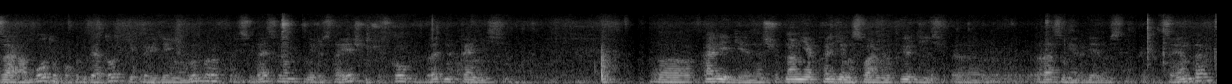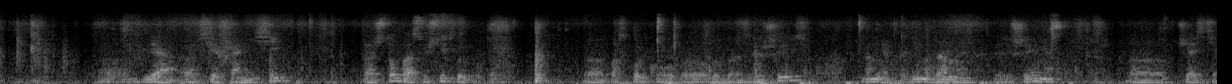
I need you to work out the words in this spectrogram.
за работу по подготовке и проведению выборов председателем нижестоящих участковых избирательных комиссий. Э, Коллеги, значит, нам необходимо с вами утвердить э, размер ведомственного коэффициента э, для всех комиссий, чтобы осуществить выплату. Э, Поскольку э, выборы завершились, нам необходимо данное решение э, в части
